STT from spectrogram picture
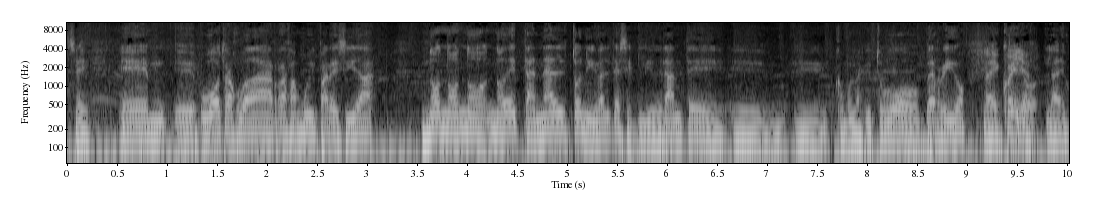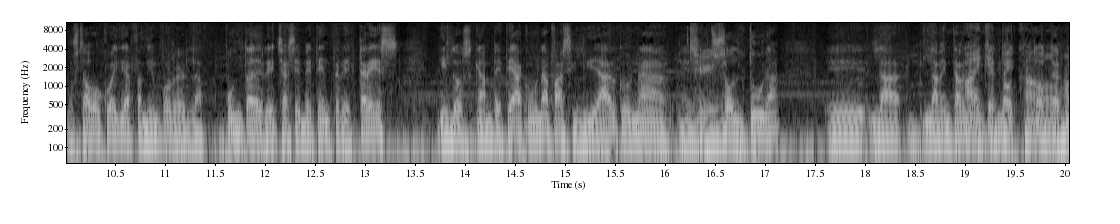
Sí. Eh, eh, hubo otra jugada, Rafa, muy parecida. No, no, no, no de tan alto nivel desequilibrante eh, eh, como la que tuvo Berrío. La de Cuellar. La de Gustavo Cuellar también por la punta derecha se mete entre tres y los gambetea con una facilidad, con una eh, Sí. soltura. Eh, la, Ay, lamentablemente no, pecado, no terminó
